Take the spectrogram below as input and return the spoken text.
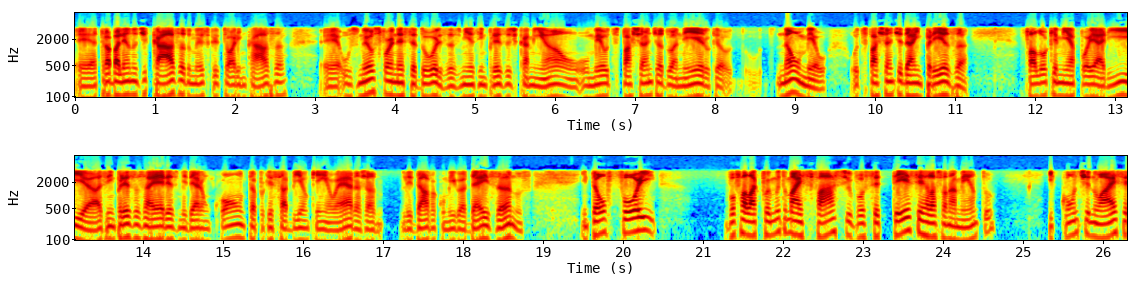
é, trabalhando de casa, do meu escritório em casa. É, os meus fornecedores, as minhas empresas de caminhão, o meu despachante aduaneiro, que é não o meu, o despachante da empresa falou que me apoiaria, as empresas aéreas me deram conta porque sabiam quem eu era, já lidava comigo há 10 anos. Então foi, vou falar que foi muito mais fácil você ter esse relacionamento e continuar esse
